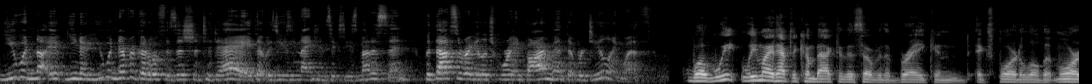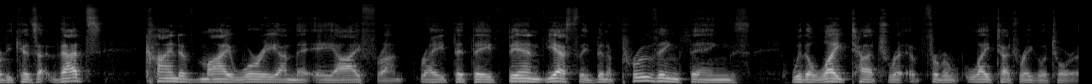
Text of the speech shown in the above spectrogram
You would not you know you would never go to a physician today that was using 1960s medicine but that's the regulatory environment that we're dealing with. Well we we might have to come back to this over the break and explore it a little bit more because that's kind of my worry on the AI front right? That they've been yes they've been approving things with a light touch from a light touch regulatory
